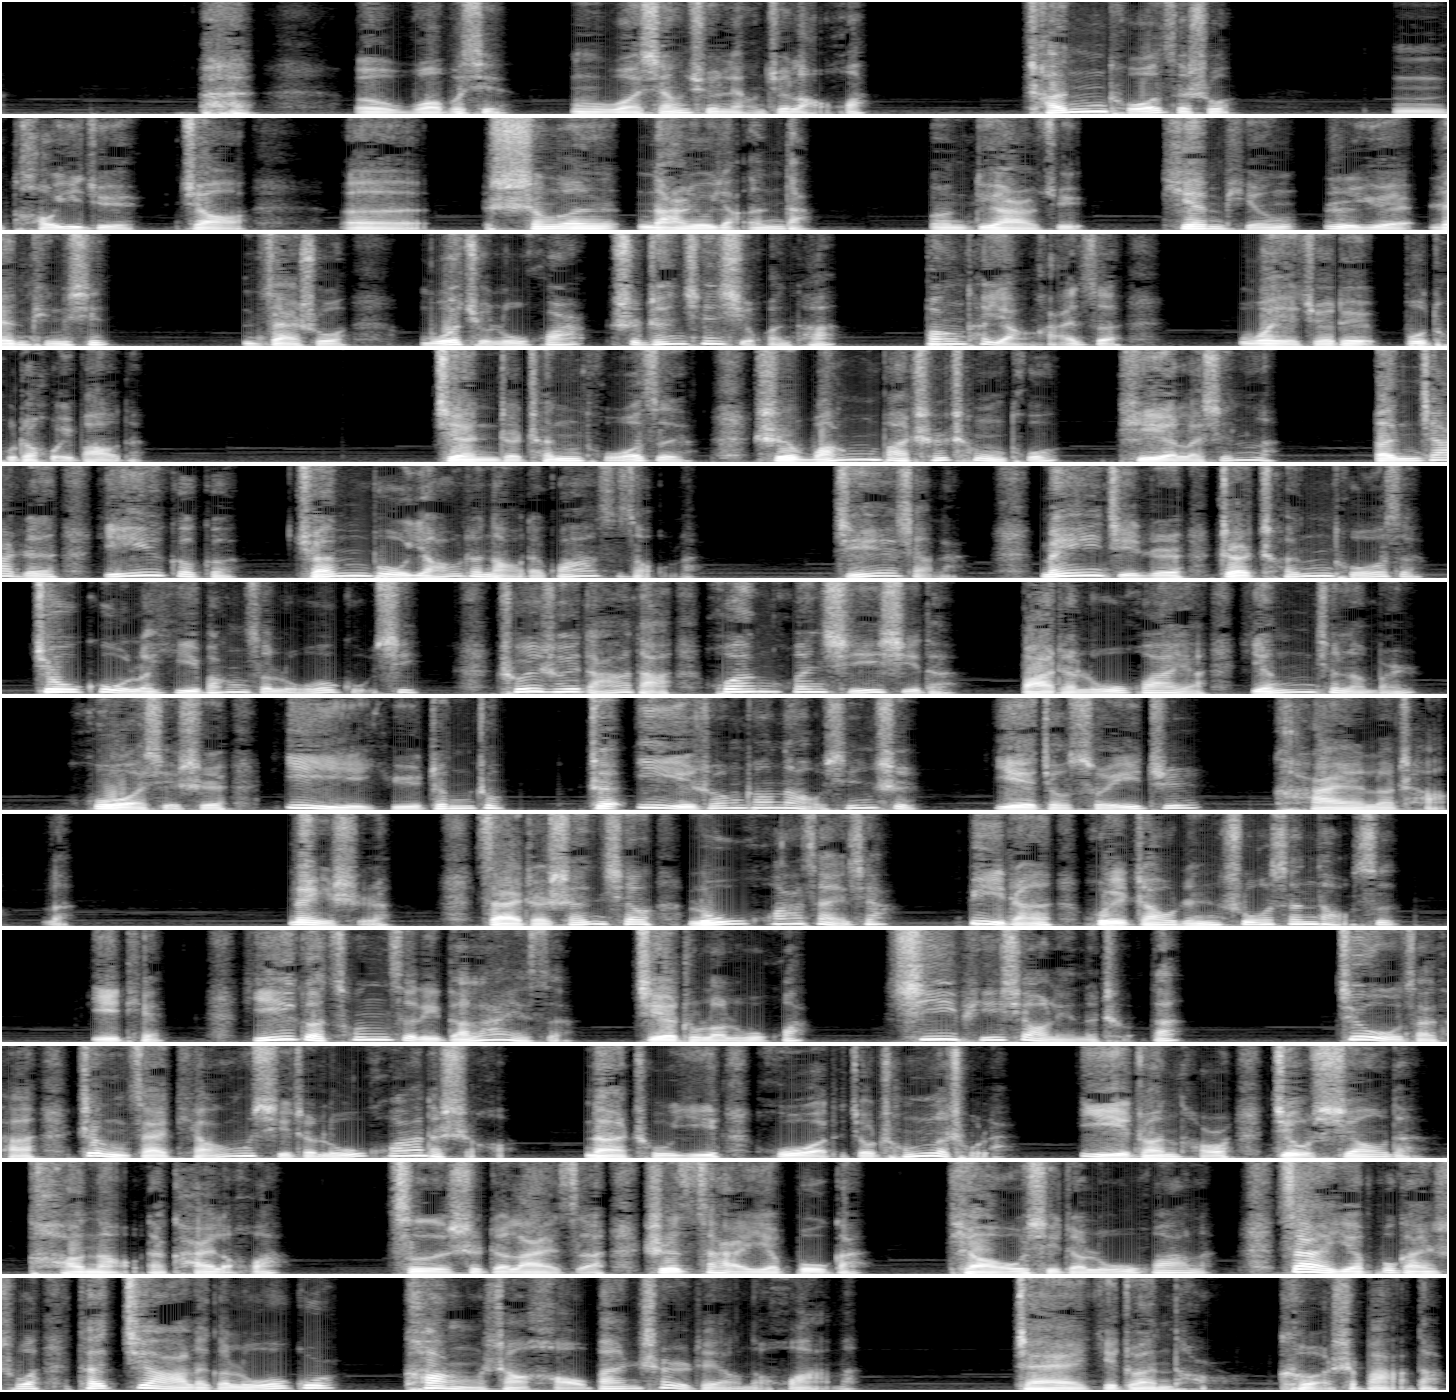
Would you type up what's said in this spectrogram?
呃，我不信。我相信两句老话。陈驼子说：“嗯，头一句叫‘呃，生恩哪有养恩的’，嗯，第二句‘天平日月人平心’。再说，我娶芦花是真心喜欢她，帮她养孩子，我也绝对不图着回报的。”见着陈坨子是王八吃秤砣，铁了心了。本家人一个个。全部摇着脑袋瓜子走了。接下来没几日，这陈坨子就雇了一帮子锣鼓戏，吹吹打打，欢欢喜喜的把这芦花呀迎进了门。或许是一语争中，这一桩桩闹心事也就随之开了场了。那时啊，在这山乡，芦花在家必然会招人说三道四。一天。一个村子里的赖子接住了芦花，嬉皮笑脸的扯淡。就在他正在调戏着芦花的时候，那初一豁的就冲了出来，一砖头就削的他脑袋开了花。此时这赖子是再也不敢调戏着芦花了，再也不敢说他嫁了个罗锅炕上好办事这样的话吗？这一砖头可是霸道。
